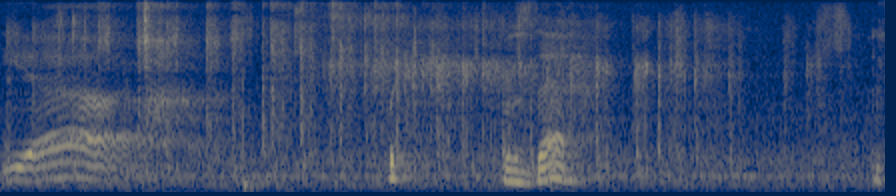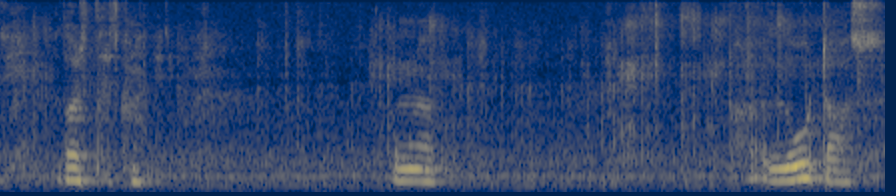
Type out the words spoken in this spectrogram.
yeah. What was that? Okay, I thought that's hit. I'm gonna lotus.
